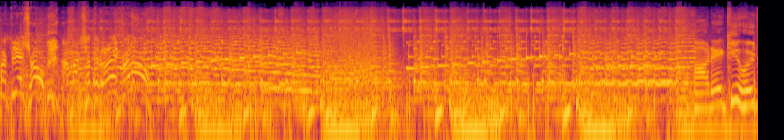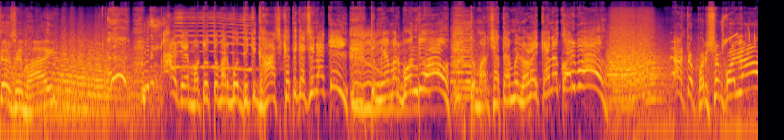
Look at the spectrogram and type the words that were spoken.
পাতলি এসো আমার সাথে লড়াই করো। আরে কি হইতাছে ভাই? আগে মতো তোমার বুদ্ধি কি ঘাস খেতে গেছে নাকি? তুমি আমার বন্ধু হও। তোমার সাথে আমি লড়াই কেন করব? এত পরিশ্রম করলাম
